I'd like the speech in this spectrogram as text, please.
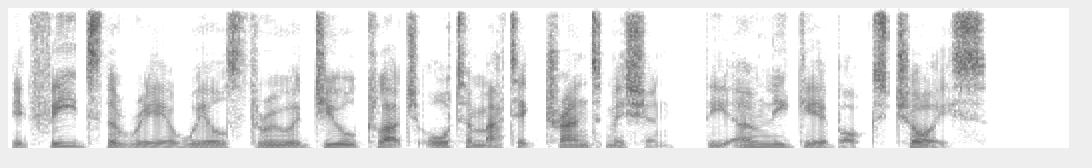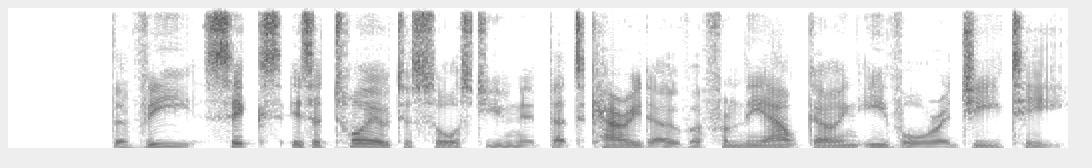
It feeds the rear wheels through a dual clutch automatic transmission, the only gearbox choice. The V6 is a Toyota sourced unit that's carried over from the outgoing Evora GT.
